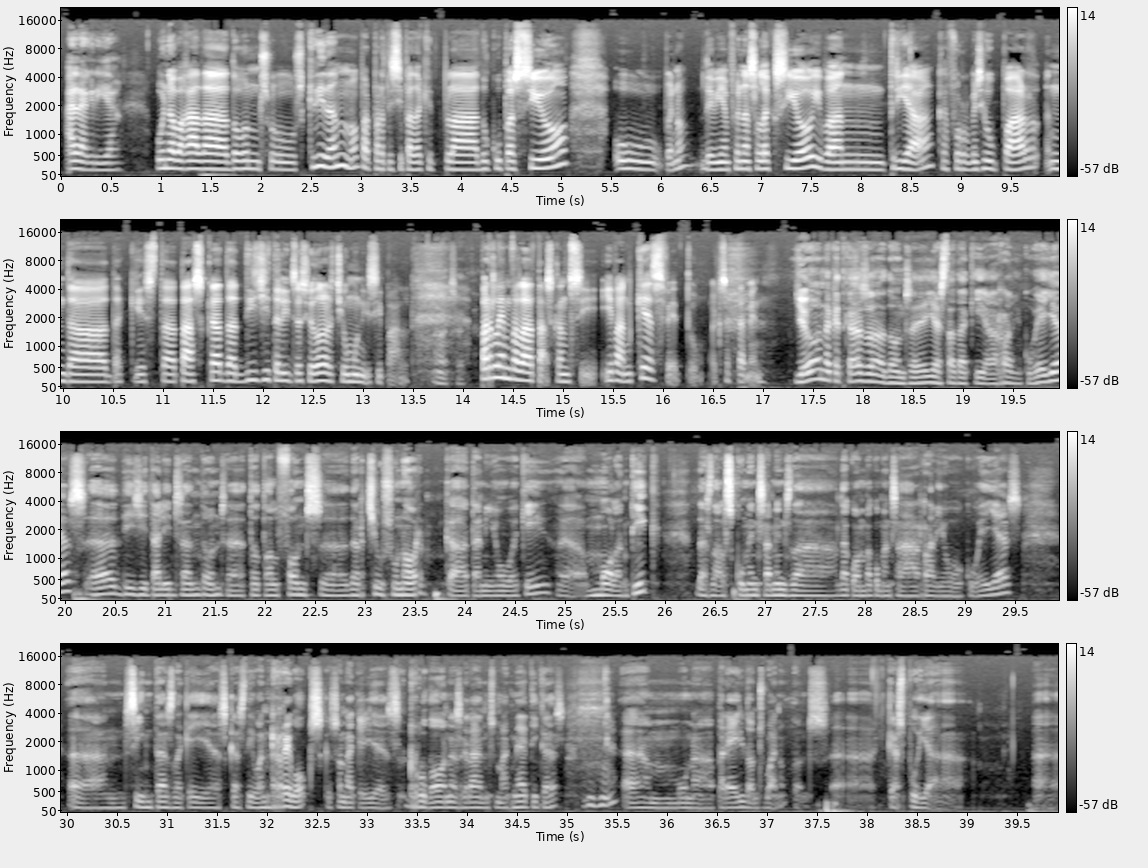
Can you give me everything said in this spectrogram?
alegria una vegada doncs, us criden no?, per participar d'aquest pla d'ocupació, bueno, devien fer una selecció i van triar que forméssiu part d'aquesta tasca de digitalització de l'arxiu municipal. Exacte. Parlem de la tasca en si. Ivan, què has fet tu, exactament? Jo, en aquest cas, eh, doncs, he estat aquí a Ràdio Cubelles, eh, digitalitzant doncs, eh, tot el fons eh, d'arxiu sonor que teníeu aquí, eh, molt antic, des dels començaments de, de quan va començar Ràdio Cubelles, eh, en cintes d'aquelles que es diuen Revox, que són aquelles rodones grans magnètiques, uh -huh. amb un aparell doncs, bueno, doncs, eh, que es podia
